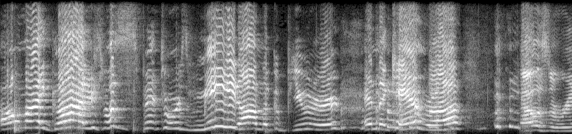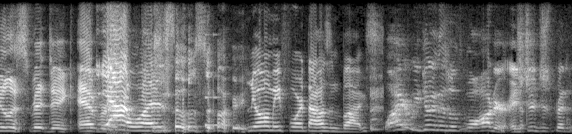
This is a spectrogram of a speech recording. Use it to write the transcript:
Oh my god, you're supposed to spit towards me, not on the computer and the camera. That was the realest spit take ever. Yeah, it was. so sorry. You owe me 4,000 bucks. Why are we doing this with water? It should just been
